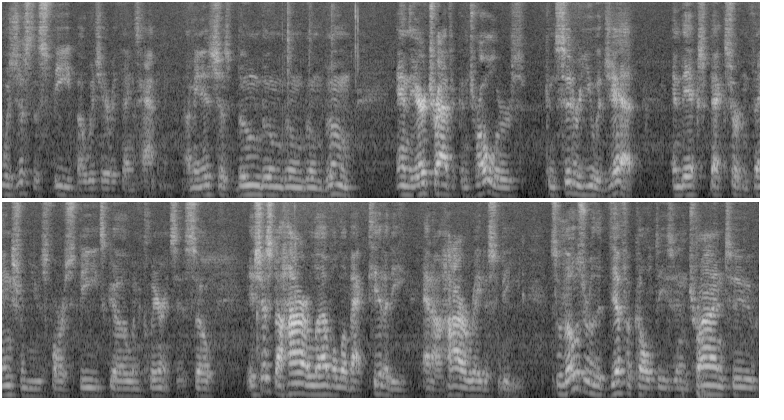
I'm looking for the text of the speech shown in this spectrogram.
was just the speed by which everything's happening. I mean, it's just boom, boom, boom, boom, boom. And the air traffic controllers consider you a jet, and they expect certain things from you as far as speeds go and clearances. So it's just a higher level of activity at a higher rate of speed. So those are the difficulties in trying to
